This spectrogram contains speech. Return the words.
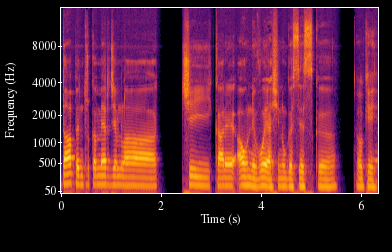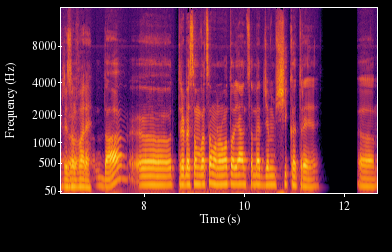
da, pentru că mergem la cei care au nevoia și nu găsesc uh, Ok, rezolvarea. Da, uh, trebuie să învățăm în următorii ani să mergem și către uh,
